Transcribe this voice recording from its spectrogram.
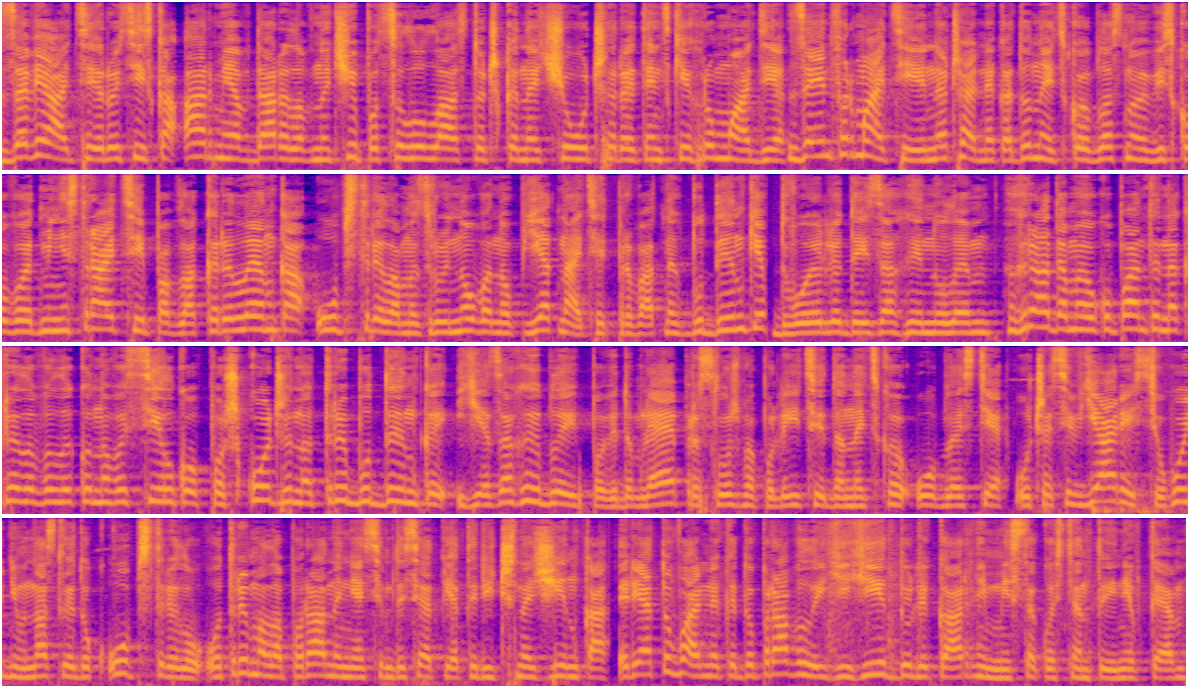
З авіації російська армія вдарила вночі по селу Ласточкине, що у Черетинській громаді. За інформацією начальника Донецької обласної військової адміністрації Павла Кириленка, обстрілами зруйновано 15 приватних будинків, двоє людей загинули. Градами окупанти накрили велику новосілку. Пошкоджено три будинки. Є загиблий. Повідомляє прес-служба поліції Донецької області. У часів ярі сьогодні внаслідок обстрілу отримала поранення 75-річна жінка. Рятувальники доправили її до лікарні міста Костянтинівки.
